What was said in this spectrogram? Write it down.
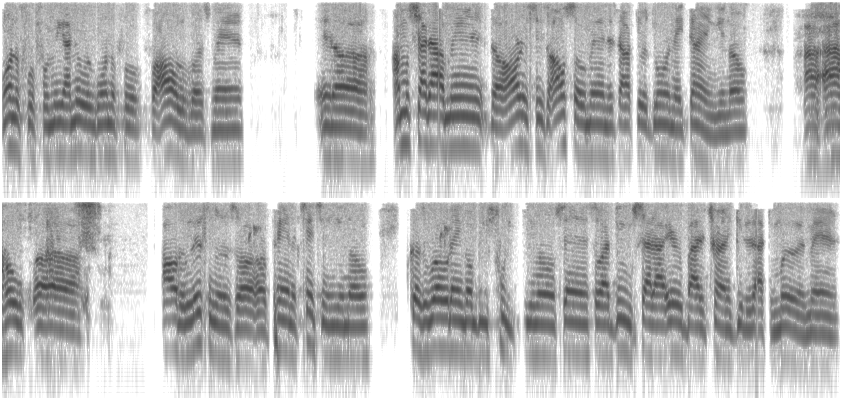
wonderful for me. I know it was wonderful for all of us, man. And uh, I'm gonna shout out, man, the artists is also, man, that's out there doing their thing. You know, I, I hope uh, all the listeners are, are paying attention. You know, because the road ain't gonna be sweet. You know what I'm saying? So I do shout out everybody trying to get it out the mud, man.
